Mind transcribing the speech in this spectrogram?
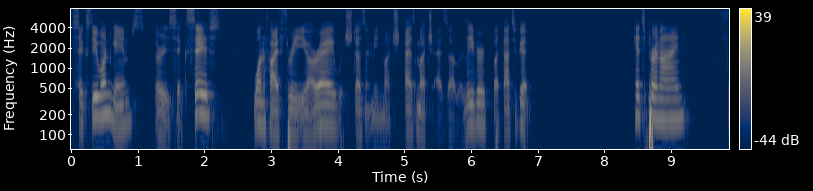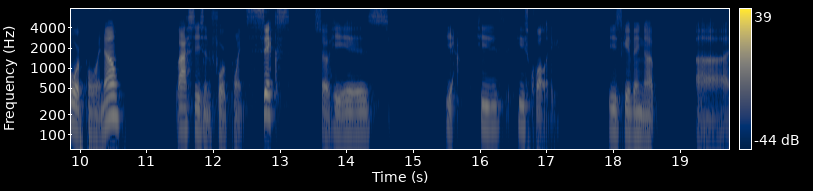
61 games, 36 saves, 1.53 ERA, which doesn't mean much as much as a reliever, but that's good. Hits per nine, 4.0. Last season, 4.6. So he is, yeah, he's he's quality. He's giving up a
